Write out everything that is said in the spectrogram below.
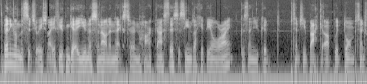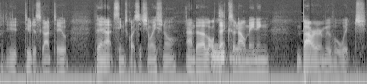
depending on the situation, like if you can get a unison out in the next turn and hardcast this, it seems like it'd be alright, because then you could potentially back it up with Dawn potential to, to discard too. But then that seems quite situational, and uh, a lot of decks are now maining barrier removal, which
